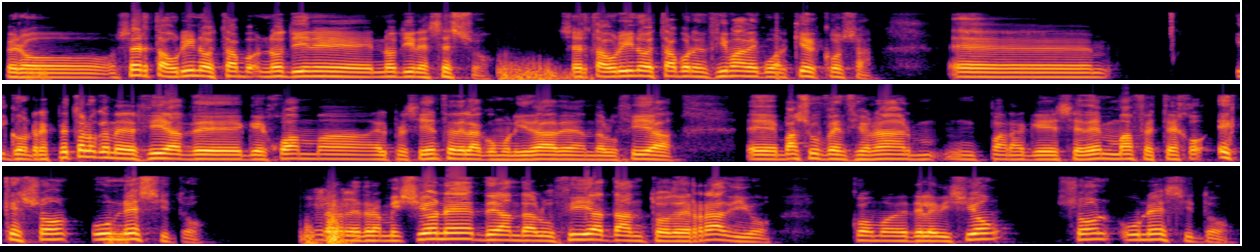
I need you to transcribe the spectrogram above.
pero ser taurino está, no, tiene, no tiene sexo. Ser taurino está por encima de cualquier cosa. Eh, y con respecto a lo que me decías de que Juanma, el presidente de la comunidad de Andalucía, eh, va a subvencionar mm, para que se den más festejos, es que son un éxito. Las retransmisiones de Andalucía, tanto de radio como de televisión, son un éxito.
